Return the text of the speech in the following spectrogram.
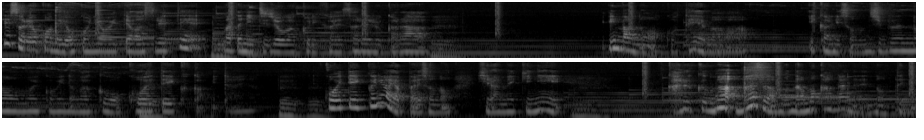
でそれを今度横に置いて忘れてまた日常が繰り返されるから、今のこうテーマはいかにその自分の思い込みの枠を超えていくかみたいな。超えていくにはやっぱりそのひらめきに軽くままずはもう何も考えないで乗ってみる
